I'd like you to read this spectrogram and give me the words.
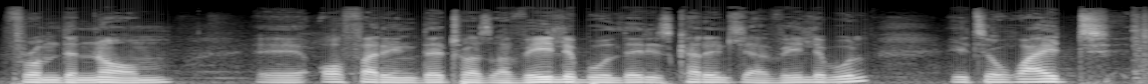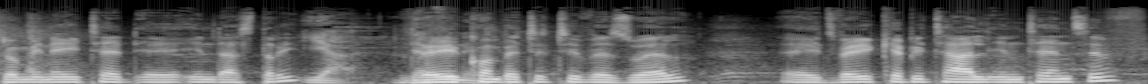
from the norm uh, offering that was available, that is currently available. It's a white-dominated uh, industry Yeah, very competitive as well. Uh, it's very capital intensive.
